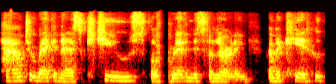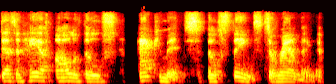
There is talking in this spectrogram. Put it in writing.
how to recognize cues for readiness for learning from a kid who doesn't have all of those acumens, those things surrounding them.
